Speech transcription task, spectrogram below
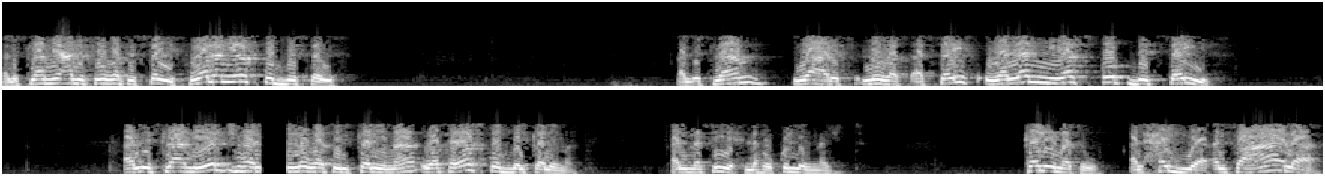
الإسلام يعرف لغة السيف ولن يسقط بالسيف. الإسلام يعرف لغة السيف ولن يسقط بالسيف. الإسلام يجهل لغة الكلمة وسيسقط بالكلمة. المسيح له كل المجد. كلمة الحية الفعالة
